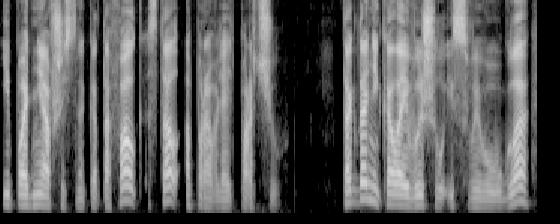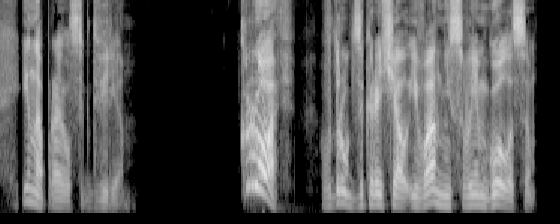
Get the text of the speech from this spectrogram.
и, поднявшись на катафалк, стал оправлять парчу. Тогда Николай вышел из своего угла и направился к дверям. «Кровь!» — вдруг закричал Иван не своим голосом.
